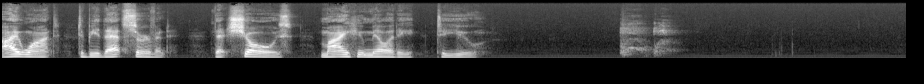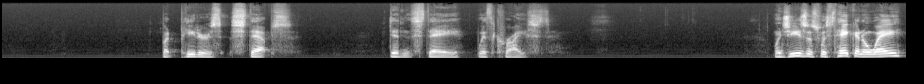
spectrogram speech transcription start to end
I want to be that servant that shows my humility to you. But Peter's steps didn't stay with Christ. When Jesus was taken away,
